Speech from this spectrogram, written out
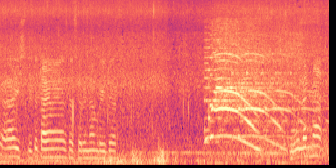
Guys, dito tayo ngayon sa Suriname River. Uulan na.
